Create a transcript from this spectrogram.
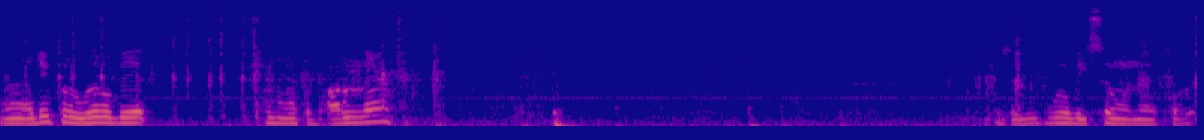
Uh, I do put a little bit kind of at the bottom there. Because I will be sewing that part.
